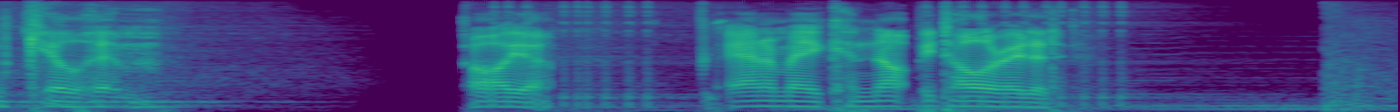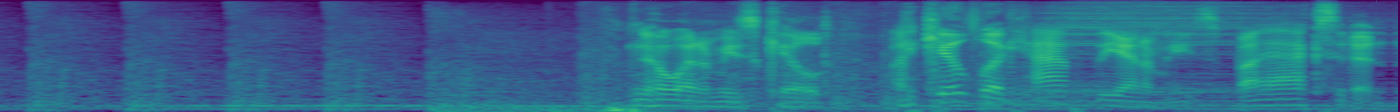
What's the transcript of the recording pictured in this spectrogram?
And kill him. Oh yeah. Anime cannot be tolerated. No enemies killed. I killed like half the enemies by accident.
